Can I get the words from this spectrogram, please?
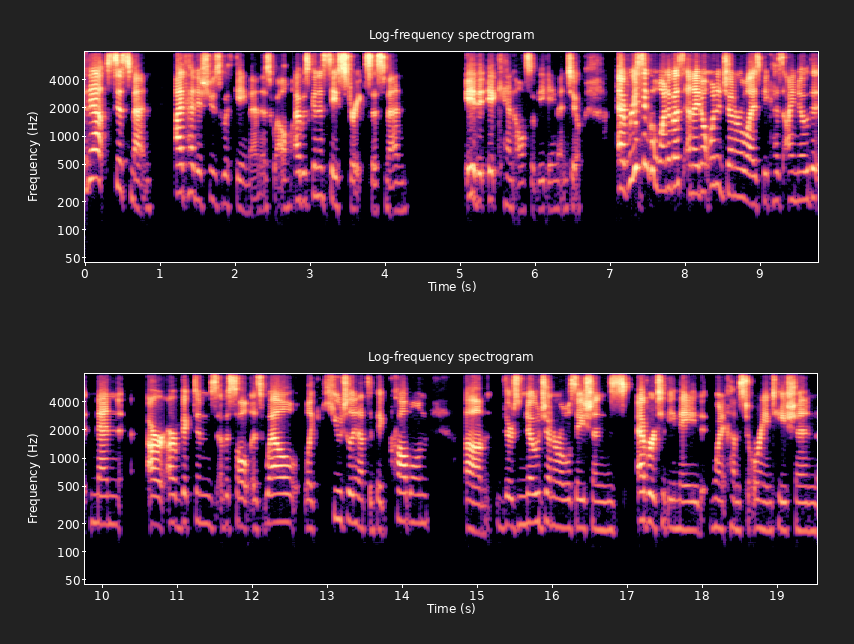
yeah, cis men I've had issues with gay men as well. I was going to say straight cis men. It it can also be gay men too. Every single one of us, and I don't want to generalize because I know that men are are victims of assault as well, like hugely, and that's a big problem. Um, there's no generalizations ever to be made when it comes to orientation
